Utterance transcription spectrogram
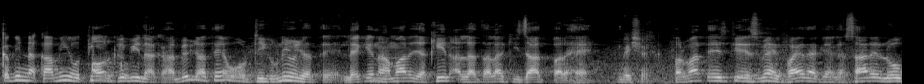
کبھی ناکامی ہوتی ہے اور کبھی ناکام بھی ہو جاتے ہیں وہ ٹھیک نہیں ہو جاتے۔ لیکن ہمارا یقین اللہ تعالیٰ کی ذات پر ہے۔ بے شک۔ فرماتے ہیں اس کے اس میں ایک فائدہ کیا اگر سارے لوگ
